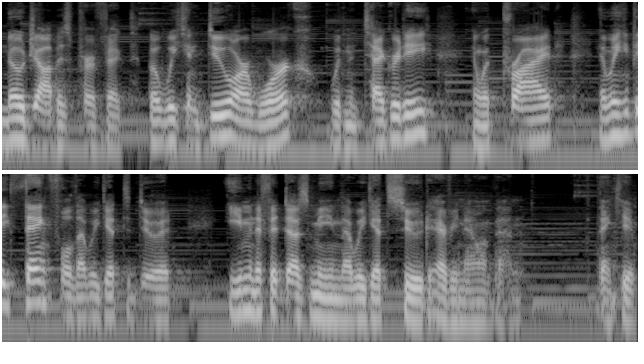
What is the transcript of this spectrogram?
No job is perfect, but we can do our work with integrity and with pride, and we can be thankful that we get to do it, even if it does mean that we get sued every now and then. Thank you.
